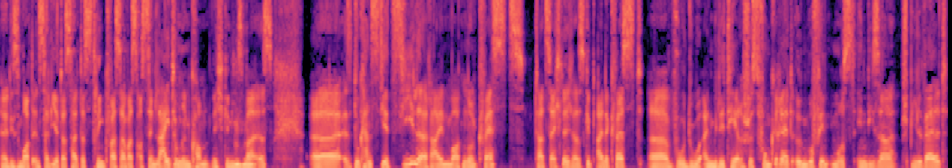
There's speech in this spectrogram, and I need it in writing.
äh, diese Mod installiert, dass halt das Trinkwasser, was aus den Leitungen kommt, nicht genießbar mhm. ist. Äh, du kannst dir Ziele reinmodden und Quests tatsächlich. Also es gibt eine Quest, äh, wo du ein militärisches Funkgerät irgendwo finden musst in dieser Spielwelt,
